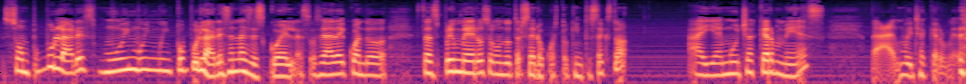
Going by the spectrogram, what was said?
son populares, muy, muy, muy populares en las escuelas. O sea, de cuando estás primero, segundo, tercero, cuarto, quinto, sexto, ahí hay mucha kermés Mucha kermés.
